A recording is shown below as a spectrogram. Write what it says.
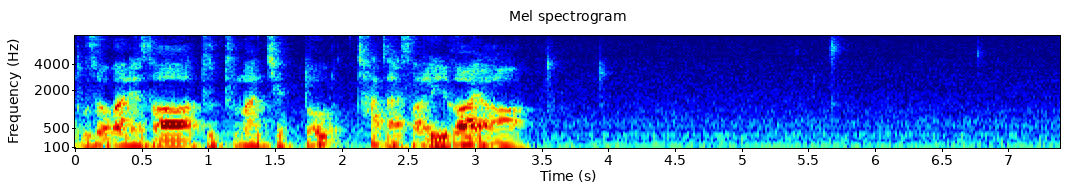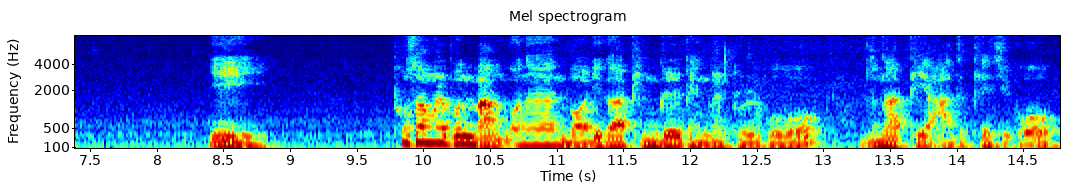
도서관에서 두툼한 책도 찾아서 읽어요. 2. 토성을 본 망고는 머리가 빙글빙글 돌고 눈앞이 아득해지고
